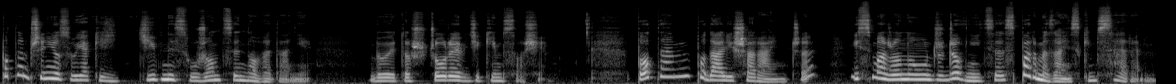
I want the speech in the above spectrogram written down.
Potem przyniósł jakiś dziwny, służący nowe danie. Były to szczury w dzikim sosie. Potem podali szarańcze i smażoną dżdżownicę z parmezańskim serem.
